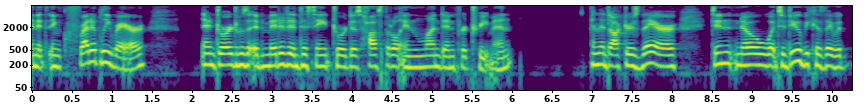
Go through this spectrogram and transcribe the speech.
And it's incredibly rare. And George was admitted into St. George's Hospital in London for treatment. And the doctors there didn't know what to do because they would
